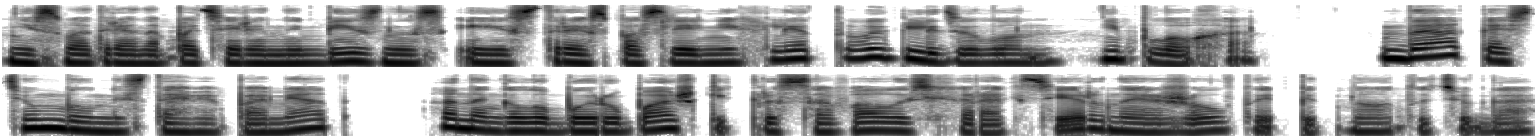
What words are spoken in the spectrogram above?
Несмотря на потерянный бизнес и стресс последних лет, выглядел он неплохо. Да, костюм был местами помят, а на голубой рубашке красовалось характерное желтое пятно от утюга,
